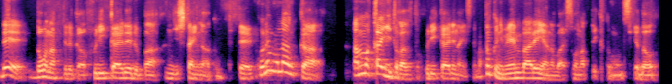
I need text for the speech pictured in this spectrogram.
でどうなってるかを振り返れる場にしたいなと思ってて、これもなんか、あんま会議とかだと振り返れないですね。まあ、特にメンバーレイヤーの場合そうなっていくと思うんですけど、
